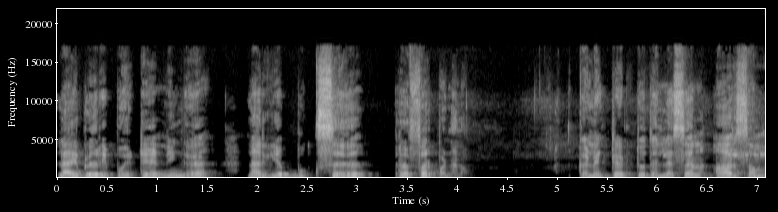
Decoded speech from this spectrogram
லைப்ரரி போயிட்டு நீங்கள் நிறைய புக்ஸு ரெஃபர் பண்ணலாம் connected to the lesson or some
